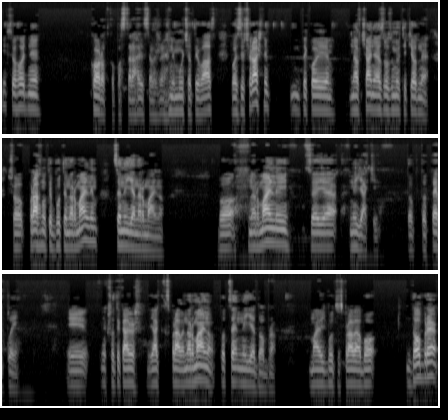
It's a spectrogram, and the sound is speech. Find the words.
І сьогодні коротко постараюся вже не мучити вас, бо зі вчорашньої такої навчання я зрозумів тільки одне: що прагнути бути нормальним це не є нормально. Бо нормальний це є ніякий, тобто теплий. І якщо ти кажеш, як справи нормально, то це не є добре. Мають бути справи або добре,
